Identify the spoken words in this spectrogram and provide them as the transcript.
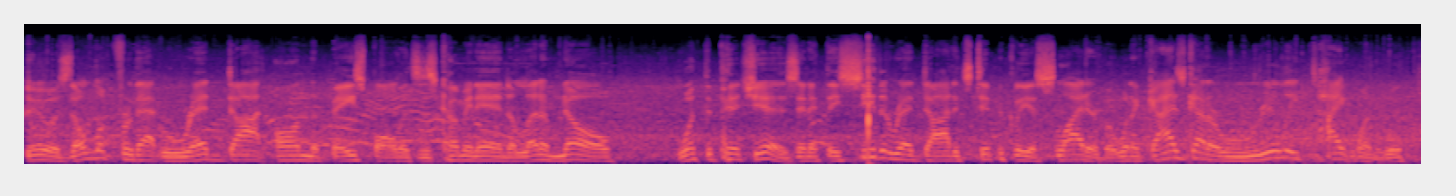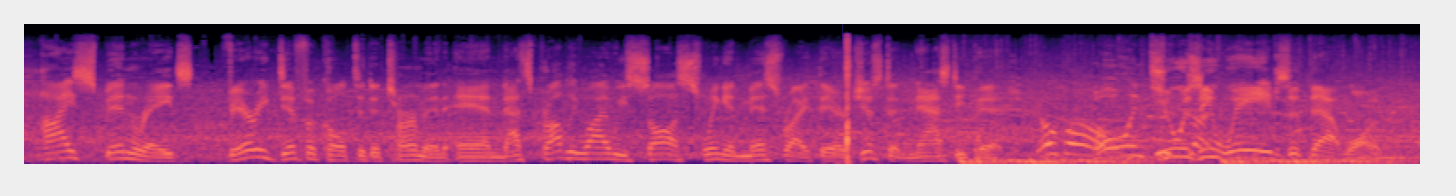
do is they'll look for that red dot on the baseball as it's coming in to let them know what the pitch is. And if they see the red dot, it's typically a slider. But when a guy's got a really tight one with high spin rates, very difficult to determine. And that's probably why we saw a swing and miss right there. Just a nasty pitch. 0 and 2 as he waves at that one.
